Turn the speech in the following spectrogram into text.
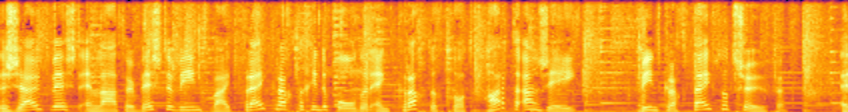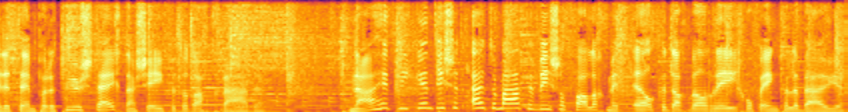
De zuidwest- en later westenwind waait vrij krachtig in de polder... en krachtig tot hard aan zee, windkracht 5 tot 7. En de temperatuur stijgt naar 7 tot 8 graden. Na het weekend is het uitermate wisselvallig met elke dag wel regen of enkele buien.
